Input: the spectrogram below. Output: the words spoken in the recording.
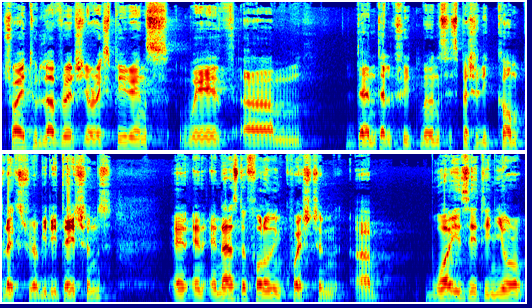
try to leverage your experience with um, dental treatments, especially complex rehabilitations, and, and, and ask the following question uh, Why is it, in your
